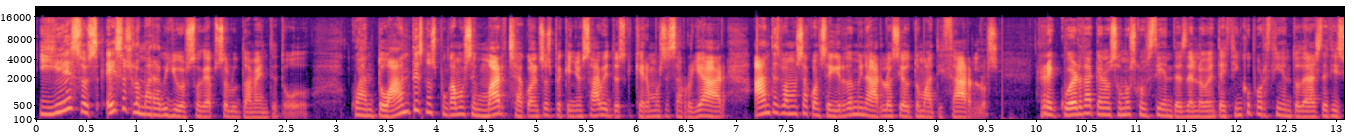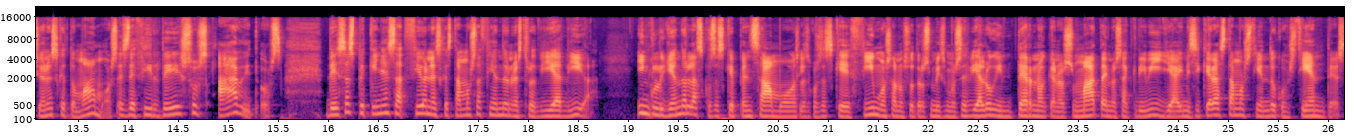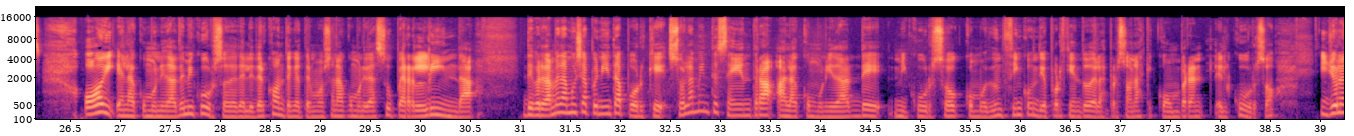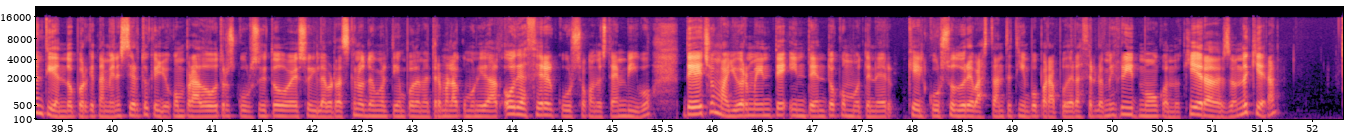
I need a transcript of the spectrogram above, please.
Y eso es, eso es lo maravilloso de absolutamente todo. Cuanto antes nos pongamos en marcha con esos pequeños hábitos que queremos desarrollar, antes vamos a conseguir dominarlos y automatizarlos. Recuerda que no somos conscientes del 95% de las decisiones que tomamos, es decir, de esos hábitos, de esas pequeñas acciones que estamos haciendo en nuestro día a día incluyendo las cosas que pensamos, las cosas que decimos a nosotros mismos, ese diálogo interno que nos mata y nos acribilla y ni siquiera estamos siendo conscientes. Hoy en la comunidad de mi curso de The Leader Content, que tenemos una comunidad súper linda, de verdad me da mucha penita porque solamente se entra a la comunidad de mi curso como de un 5 o un 10% de las personas que compran el curso. Y yo lo entiendo porque también es cierto que yo he comprado otros cursos y todo eso y la verdad es que no tengo el tiempo de meterme a la comunidad o de hacer el curso cuando está en vivo. De hecho, mayormente intento como tener que el curso dure bastante tiempo para poder hacerlo a mi ritmo, cuando quiera, desde donde quiera.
